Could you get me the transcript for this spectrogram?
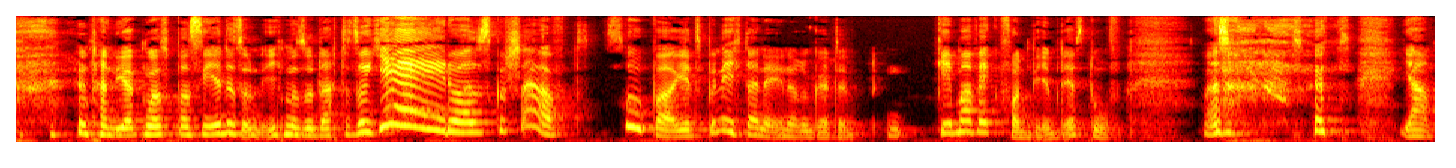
dann irgendwas passiert ist und ich mir so dachte so, yay, du hast es geschafft, super, jetzt bin ich deine innere Göttin. Geh mal weg von dem, der ist doof. Also, ja,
